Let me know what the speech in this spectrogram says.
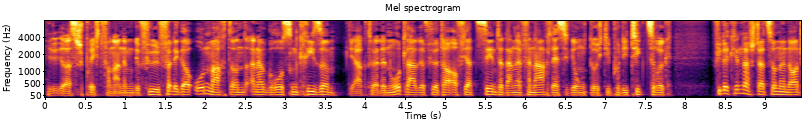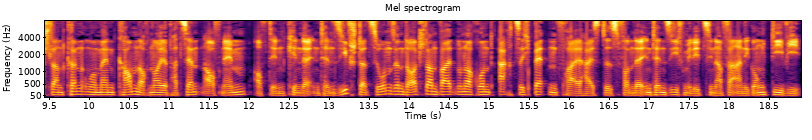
Hilgers spricht von einem Gefühl völliger Ohnmacht und einer großen Krise. Die aktuelle Notlage führte auf jahrzehntelange Vernachlässigung durch die Politik zurück. Viele Kinderstationen in Deutschland können im Moment kaum noch neue Patienten aufnehmen. Auf den Kinderintensivstationen sind deutschlandweit nur noch rund 80 Betten frei, heißt es von der Intensivmedizinervereinigung Divi.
